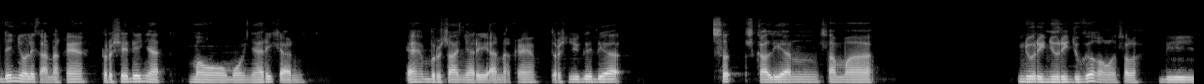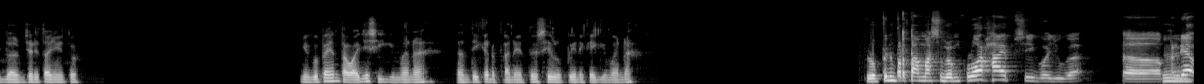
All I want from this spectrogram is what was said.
dia nyulik anaknya, terusnya dia nyat, mau mau nyari kan. Eh berusaha nyari anaknya, terus juga dia se- sekalian sama nyuri-nyuri juga kalau nggak salah di dalam ceritanya itu. Ya gue pengen tahu aja sih gimana nanti ke depannya itu si Lupin ini kayak gimana. Lupin pertama sebelum keluar hype sih gue juga. Kan Hmm. dia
